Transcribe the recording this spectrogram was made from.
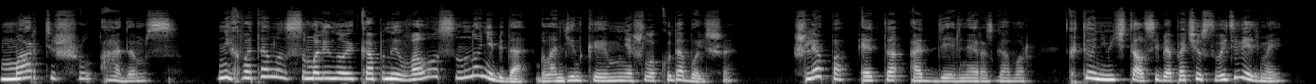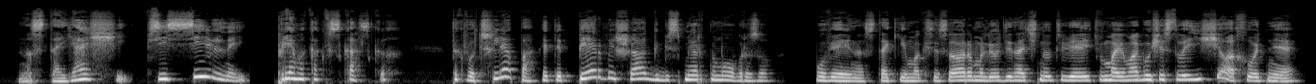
Мартишу Адамс. Не хватало смоляной копны волос, но не беда, блондинкой мне шло куда больше. Шляпа – это отдельный разговор. Кто не мечтал себя почувствовать ведьмой? Настоящий, всесильный, прямо как в сказках. Так вот, шляпа – это первый шаг к бессмертному образу. Уверена, с таким аксессуаром люди начнут верить в мое могущество еще охотнее.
